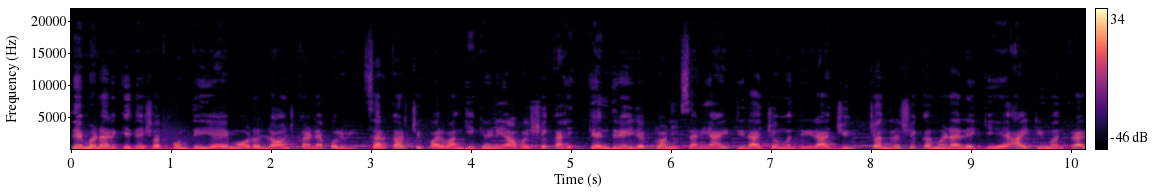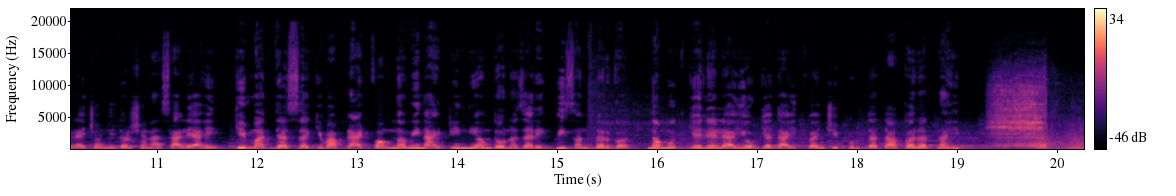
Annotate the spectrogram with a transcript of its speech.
ते म्हणाले की देशात कोणतेही ए आय मॉडेल लॉन्च करण्यापूर्वी सरकारची परवानगी घेणे आवश्यक आहे. केंद्रीय इलेक्ट्रॉनिक्स आणि आय टी राज्यमंत्री राजीव चंद्रशेखर म्हणाले की हे आय टी मंत्रालयाच्या निदर्शनास आले आहे की मध्यस्थ किंवा प्लॅटफॉर्म नवीन आय टी नियम दोन हजार एकवीस अंतर्गत नमूद केलेल्या योग्य दायित्वांची पूर्तता करत नाहीत.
